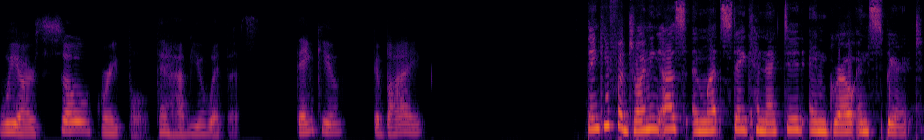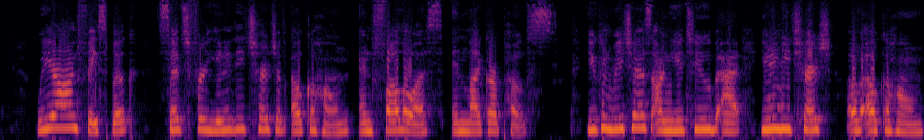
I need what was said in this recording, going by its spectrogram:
We are so grateful to have you with us. Thank you. Goodbye. Thank you for joining us and let's stay connected and grow in spirit. We are on Facebook. Search for Unity Church of El Cajon and follow us and like our posts. You can reach us on YouTube at Unity Church of El Cajon.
